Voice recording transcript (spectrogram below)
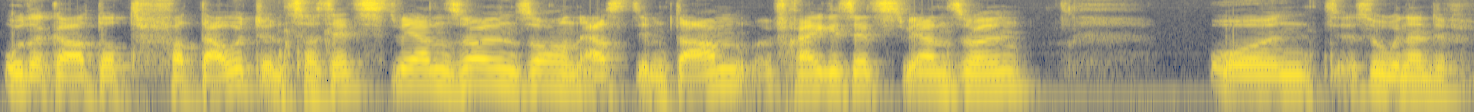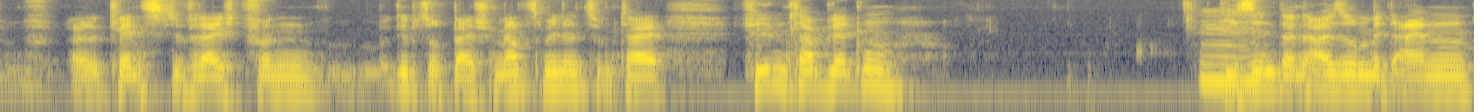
oder gar dort verdaut und zersetzt werden sollen, sondern erst im Darm freigesetzt werden sollen und sogenannte, äh, kennst du vielleicht von, gibt es auch bei Schmerzmitteln zum Teil, Filmtabletten. Mhm. Die sind dann also mit einem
